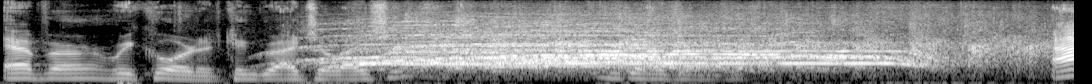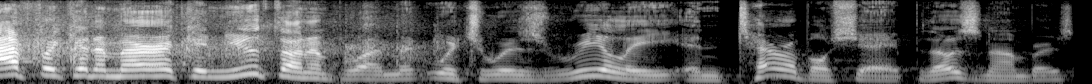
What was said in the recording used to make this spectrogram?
ever recorded. Congratulations. Congratulations. African American youth unemployment, which was really in terrible shape, those numbers,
